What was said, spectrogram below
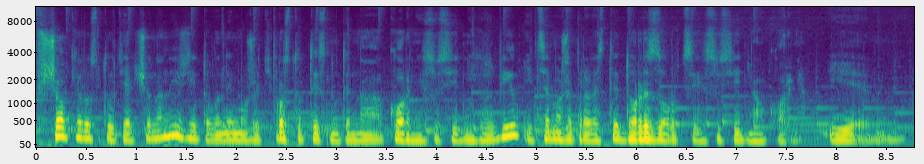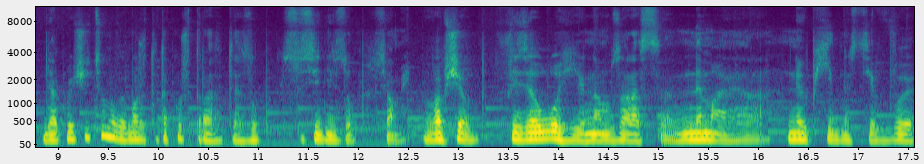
в щоки ростуть. Якщо на нижній, то вони можуть просто тиснути на корні сусідніх зубів, і це може привести до резорбції сусіднього корня. І дякуючи цьому, ви можете також втратити зуб, сусідній зуб сьомий. Взагалі, фізіології нам зараз немає необхідності в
